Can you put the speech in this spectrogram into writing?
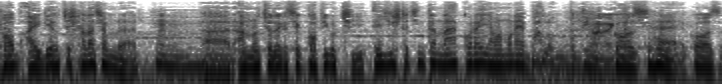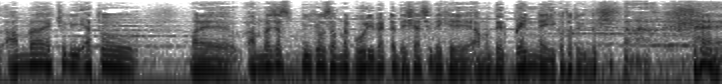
সব আইডিয়া হচ্ছে সাদা চামড়ার আর আমরা হচ্ছে ওদের কাছে কপি করছি। এই জিনিসটা চিন্তা না করাই আমার মনে হয় ভালো। হ্যাঁ কজ আমরা অ্যাকচুয়ালি এত মানে আমরা জাস্ট বিকজ আমরা গরিব একটা দেশে আছি দেখে আমাদের ব্রেন নাই এই কথাটা কিন্তু ঠিক না। হ্যাঁ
